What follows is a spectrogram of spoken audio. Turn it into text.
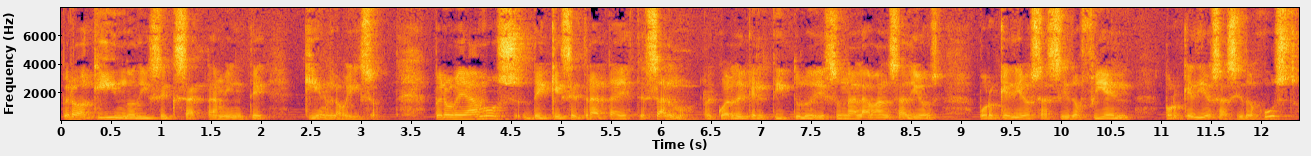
pero aquí no dice exactamente quién lo hizo. Pero veamos de qué se trata este Salmo. Recuerde que el título dice una alabanza a Dios porque Dios ha sido fiel, porque Dios ha sido justo.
